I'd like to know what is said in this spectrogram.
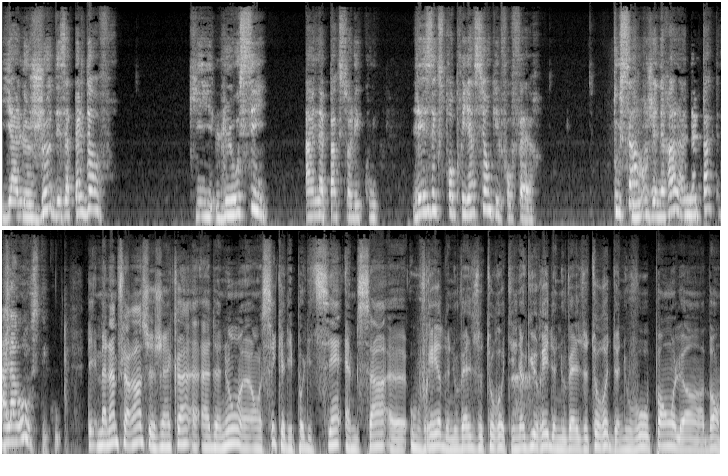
Il y a le jeu des appels d'offres, qui lui aussi a un impact sur les coûts. Les expropriations qu'il faut faire. Tout ça, en général, a un impact à la hausse des coûts. Madame Florence Junca Adenau, euh, on sait que les politiciens aiment ça, euh, ouvrir de nouvelles autoroutes, inaugurer de nouvelles autoroutes, de nouveaux ponts. Là, bon,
